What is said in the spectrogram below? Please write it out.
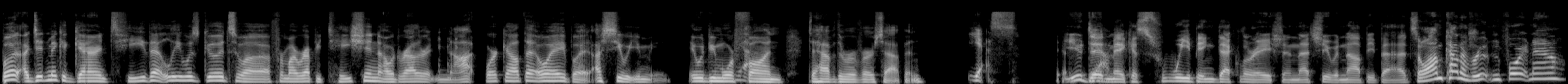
But I did make a guarantee that Lee was good. So uh, for my reputation, I would rather it not work out that way. But I see what you mean. It would be more Yeah. fun to have the reverse happen. yes, You did Yeah. make a sweeping declaration that she would not be bad. So I'm kind of rooting for it now.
